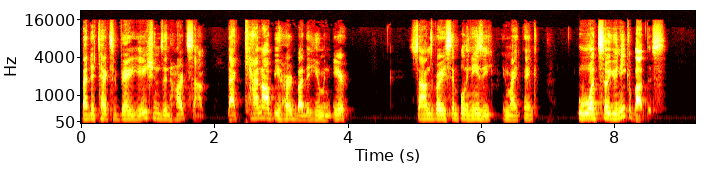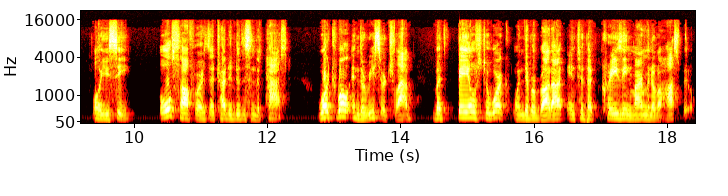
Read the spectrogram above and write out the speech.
that detects variations in heart sound that cannot be heard by the human ear. Sounds very simple and easy, you might think. What's so unique about this? Well, you see, old softwares that tried to do this in the past worked well in the research lab, but failed to work when they were brought out into the crazy environment of a hospital.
